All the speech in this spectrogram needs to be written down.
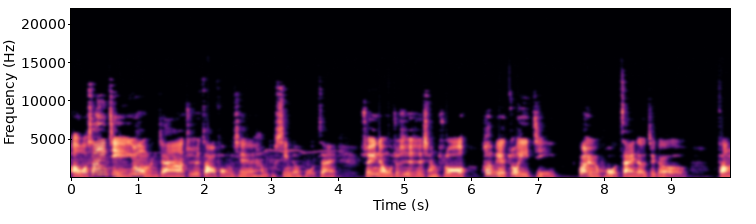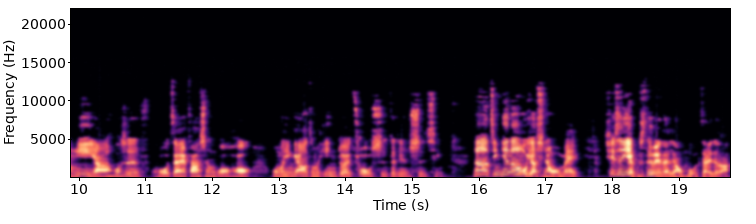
呃，我上一集因为我们家就是遭逢一些很不幸的火灾，所以呢，我就是想说特别做一集。关于火灾的这个防疫啊，或是火灾发生过后，我们应该要怎么应对措施这件事情。那今天呢，我邀请到我妹，其实也不是特别来聊火灾的啦，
